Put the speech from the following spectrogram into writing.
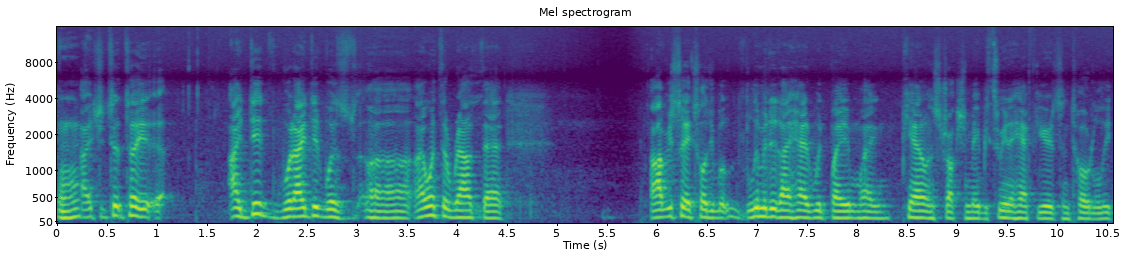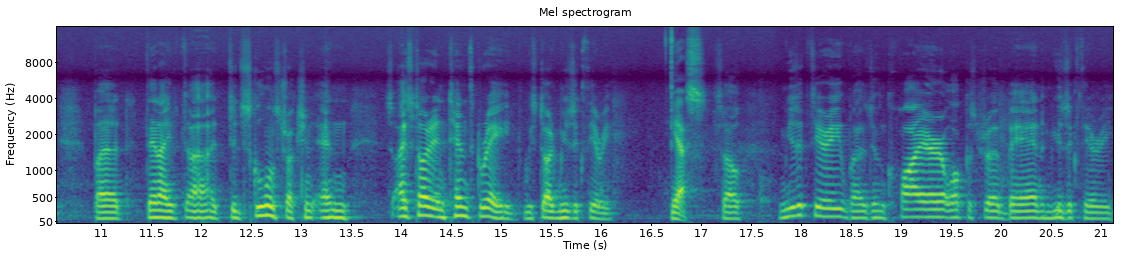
I should t- tell you, I did what I did was uh, I went the route that. Obviously, I told you what limited I had with my, my piano instruction, maybe three and a half years in totally. But then I uh, did school instruction, and so I started in tenth grade. We started music theory. Yes. So music theory, when I was doing choir, orchestra, band, and music theory,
